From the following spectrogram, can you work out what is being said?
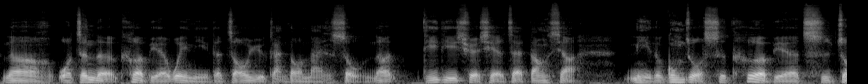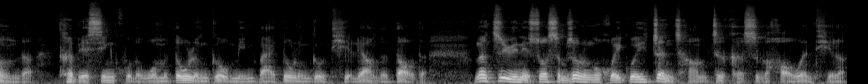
那我真的特别为你的遭遇感到难受。那的的确确在当下，你的工作是特别吃重的，特别辛苦的，我们都能够明白，都能够体谅得到的。那至于你说什么时候能够回归正常，这可是个好问题了。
